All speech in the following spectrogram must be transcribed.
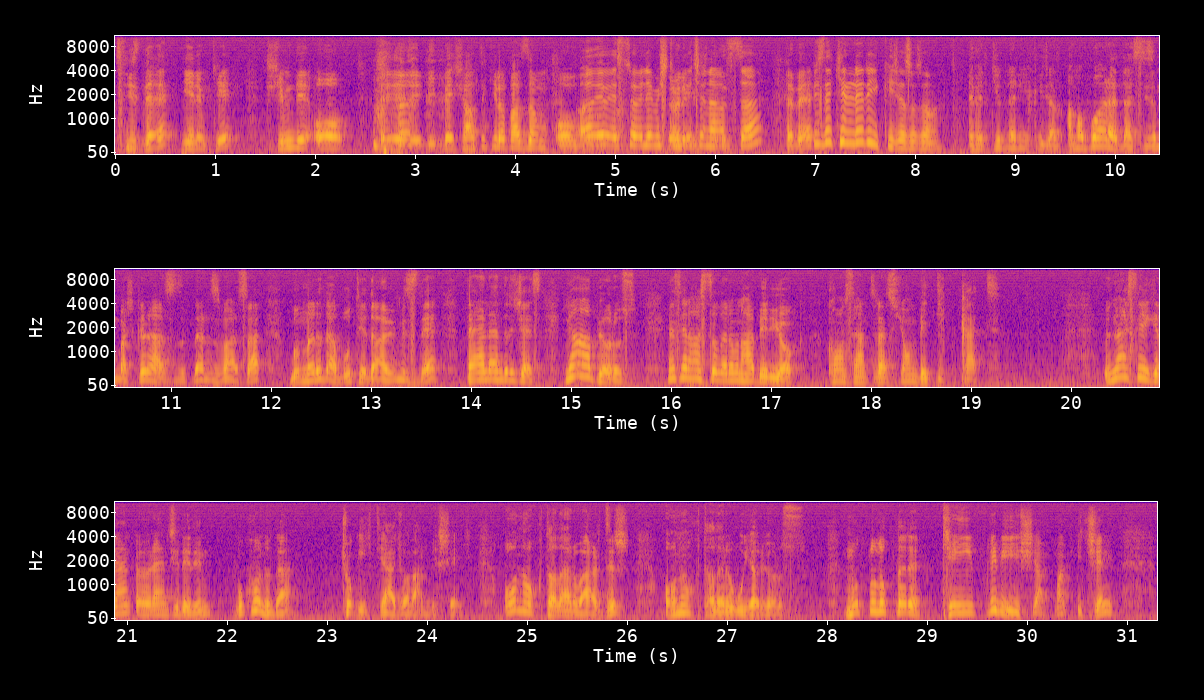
Siz de diyelim ki şimdi o e, bir 5-6 kilo fazla oldu? Evet söylemiştim geçen hafta. Evet. Biz de kirleri yıkayacağız o zaman. Evet kirleri yıkayacağız ama bu arada sizin başka rahatsızlıklarınız varsa bunları da bu tedavimizde değerlendireceğiz. Ne yapıyoruz? Mesela hastalarımın haberi yok. Konsantrasyon ve dikkat. Üniversiteye giren öğrencilerin bu konuda çok ihtiyacı olan bir şey. O noktalar vardır. O noktaları uyarıyoruz. Mutlulukları, keyifli bir iş yapmak için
